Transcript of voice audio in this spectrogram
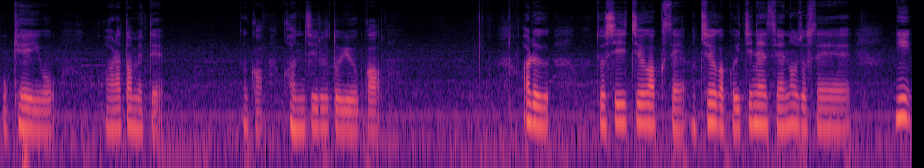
こう敬意を改めてなんか感じるというかある女子中学生中学1年生の女性に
